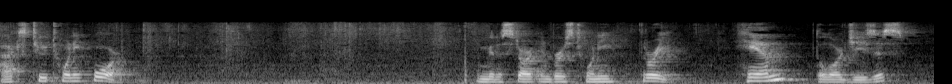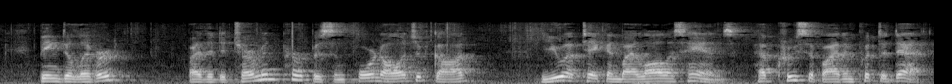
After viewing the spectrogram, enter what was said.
Acts 2:24. I'm going to start in verse 23. Him, the Lord Jesus, being delivered by the determined purpose and foreknowledge of God, you have taken by lawless hands, have crucified and put to death,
